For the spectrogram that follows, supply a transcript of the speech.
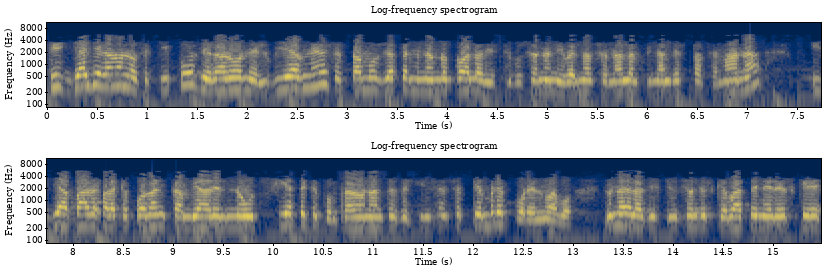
Sí, ya llegaron los equipos, llegaron el viernes, estamos ya terminando toda la distribución a nivel nacional al final de esta semana y ya para, para que puedan cambiar el Note 7 que compraron antes del 15 de septiembre por el nuevo. Y una de las distinciones que va a tener es que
